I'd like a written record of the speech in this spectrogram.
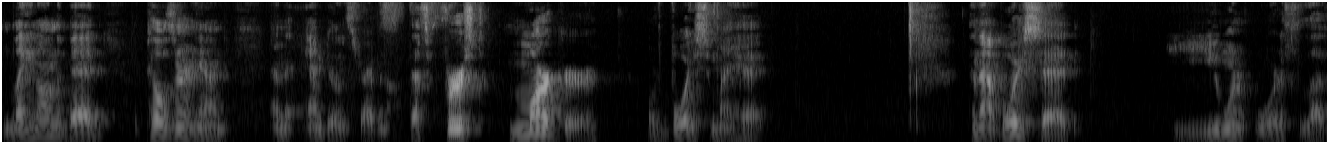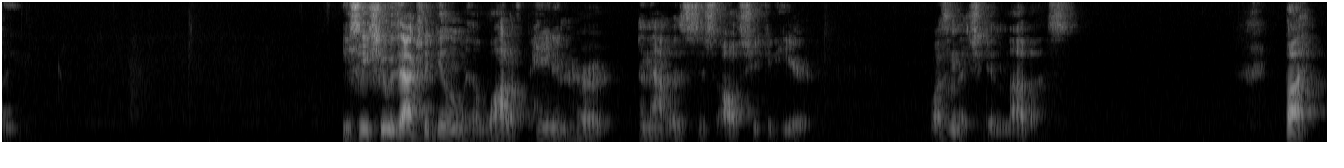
laying on the bed with pills in her hand and the ambulance driving off. That's first marker or voice in my head. And that voice said, You weren't worth loving. You see, she was actually dealing with a lot of pain and hurt, and that was just all she could hear. It wasn't that she didn't love us. But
